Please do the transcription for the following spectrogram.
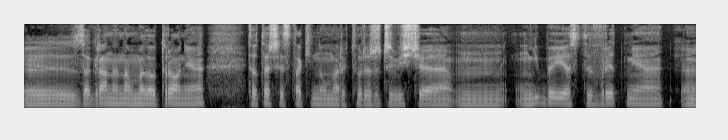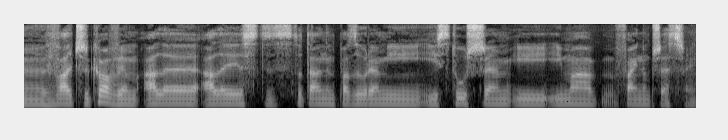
y, zagrane na melotronie. To też jest taki numer, który rzeczywiście mm, niby jest w rytmie y, walczykowym, ale, ale jest z totalnym pazurem i, i z tłuszczem i, i ma fajną przestrzeń.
